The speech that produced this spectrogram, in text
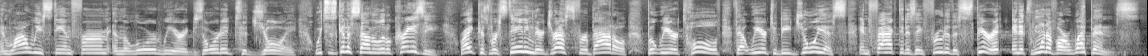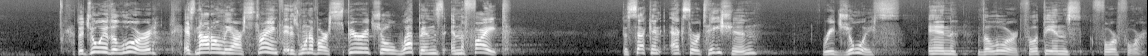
And while we stand firm in the Lord, we are exhorted to joy, which is going to sound a little crazy, right? Because we're standing there dressed for battle, but we are told that we are to be joyous. In fact, it is a fruit of the Spirit, and it's one of our weapons. The joy of the Lord is not only our strength, it is one of our spiritual weapons in the fight. The second exhortation rejoice in the Lord. Philippians 4 4.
